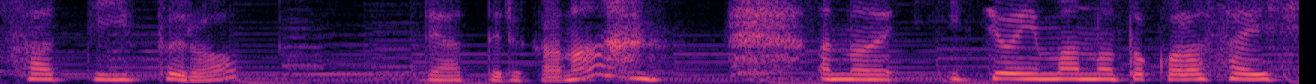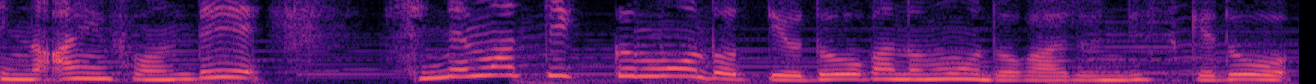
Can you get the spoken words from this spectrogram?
30 Pro で合ってるかな？あの、一応今のところ最新の iPhone で、シネマティックモードっていう動画のモードがあるんですけど、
